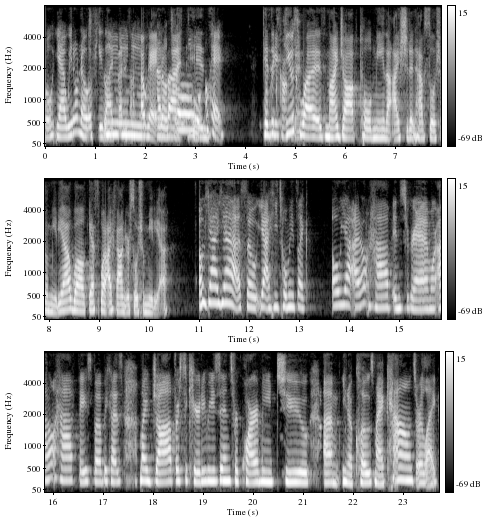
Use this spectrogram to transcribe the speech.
know. Yeah, we don't know if he lied about his Mm, okay. I don't but Oh, his, okay. his excuse confident. was my job told me that I shouldn't have social media. Well, guess what? I found your social media. Oh yeah, yeah. So yeah, he told me it's like, oh yeah, I don't have Instagram or I don't have Facebook because my job for security reasons require me to, um, you know, close my accounts or like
